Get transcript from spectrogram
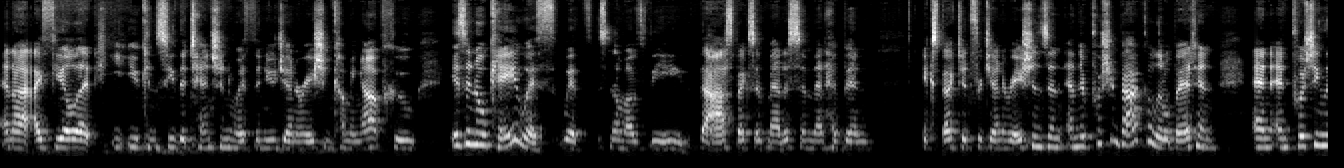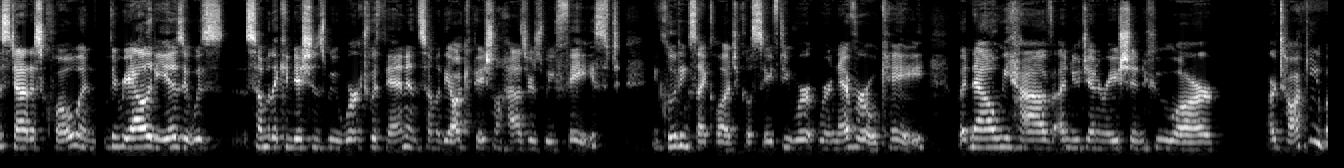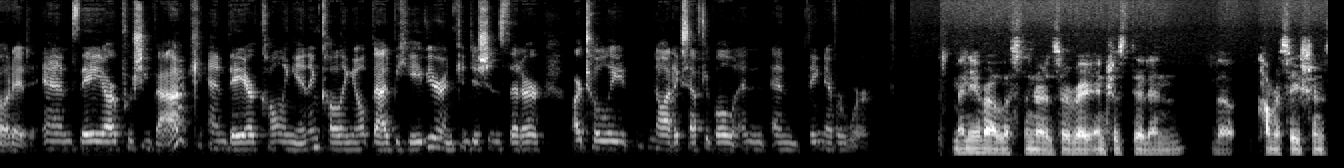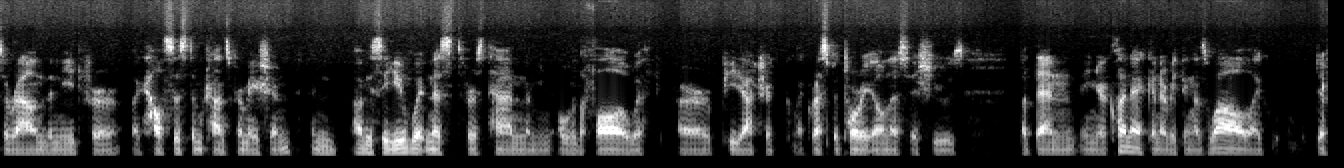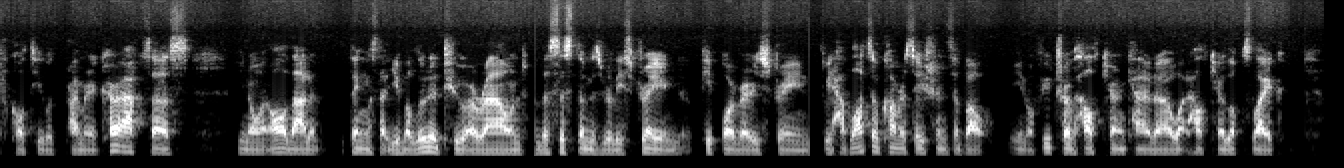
And I, I feel that you can see the tension with the new generation coming up who isn't okay with with some of the the aspects of medicine that have been expected for generations. And, and they're pushing back a little bit and and and pushing the status quo. And the reality is it was some of the conditions we worked within and some of the occupational hazards we faced including psychological safety were, were never okay. But now we have a new generation who are are talking about it and they are pushing back and they are calling in and calling out bad behavior and conditions that are are totally not acceptable and and they never were. Many of our listeners are very interested in the conversations around the need for like health system transformation and obviously you've witnessed firsthand i mean over the fall with our pediatric like respiratory illness issues but then in your clinic and everything as well like difficulty with primary care access you know, and all that things that you've alluded to around the system is really strained. People are very strained. We have lots of conversations about, you know, future of healthcare in Canada, what healthcare looks like.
